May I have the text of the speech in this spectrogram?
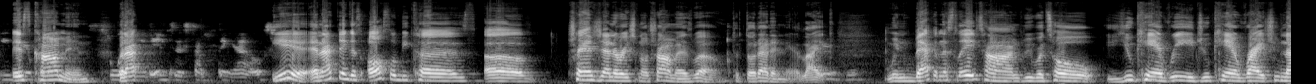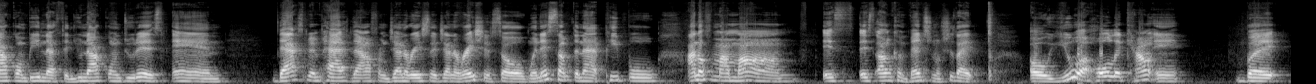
It's common. But I into something else. Yeah, and I think it's also because of transgenerational trauma as well. To throw that in there, like mm-hmm. when back in the slave times, we were told you can't read, you can't write, you're not gonna be nothing, you're not gonna do this, and that's been passed down from generation to generation. So when it's something that people, I know for my mom, it's it's unconventional. She's like, "Oh, you a whole accountant, but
